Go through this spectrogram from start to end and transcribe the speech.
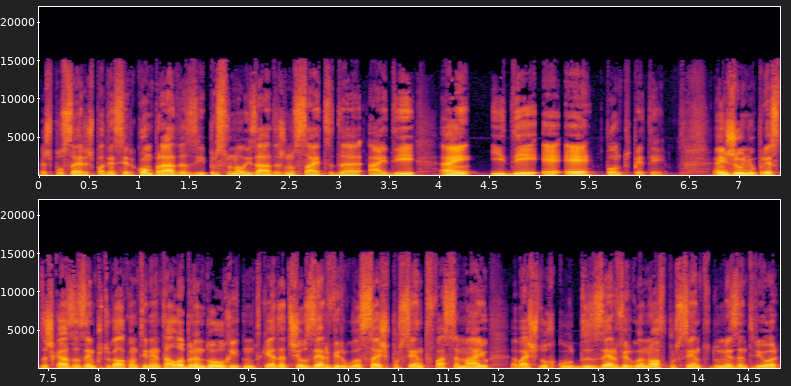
As pulseiras podem ser compradas e personalizadas no site da ID em idee.pt. Em junho, o preço das casas em Portugal continental abrandou o ritmo de queda, desceu 0,6% face a maio, abaixo do recuo de 0,9% do mês anterior.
